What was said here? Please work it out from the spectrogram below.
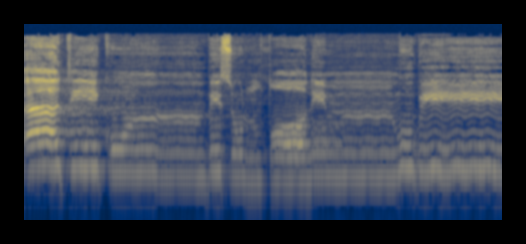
آتيكم بسلطان مبين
